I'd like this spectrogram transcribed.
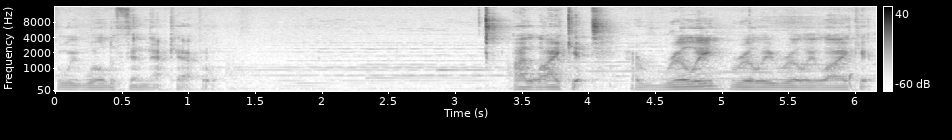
So we will defend that capital. I like it. I really, really, really like it.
